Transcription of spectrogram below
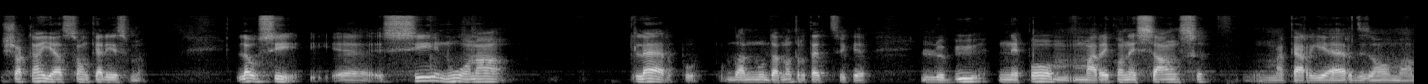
chacun y a son charisme. Là aussi, euh, si nous, on a clair dans, notre tête, c'est que le but n'est pas ma reconnaissance, ma carrière, disons, ma,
